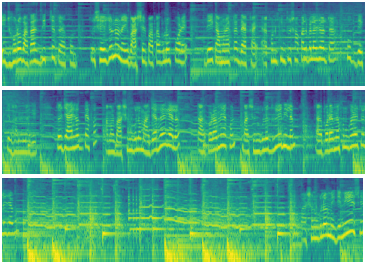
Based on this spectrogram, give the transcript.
এই ঝোড়ো বাতাস দিচ্ছে তো এখন। তো সেই জন্য না এই বাঁশের পাতাগুলো পরে দিয়ে কেমন একটা দেখায়। এখন কিন্তু সকালবেলা জলটা খুব দেখতে ভালো লাগে। তো যাই হোক দেখো, আমার বাসনগুলো মাজা হয়ে গেল। তারপর আমি এখন বাসনগুলো ধুয়ে নিলাম। তারপরে আমি এখন ঘরে চলে যাব। বাসনগুলো মেজে নিয়ে এসে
